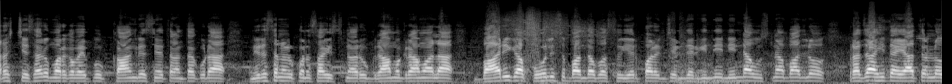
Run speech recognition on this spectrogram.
అరెస్ట్ చేశారు. మరొక వైపు కాంగ్రెస్ నేతలంతా కూడా నిరసనలు కొనసాగిస్తున్నారు. గ్రామ గ్రామాల భారీగా పోలీసు బందోబస్తు ఏర్పాటు చేయడం జరిగింది. నిన్న హుస్నాబాద్లో ప్రజాహిత యాత్రలో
